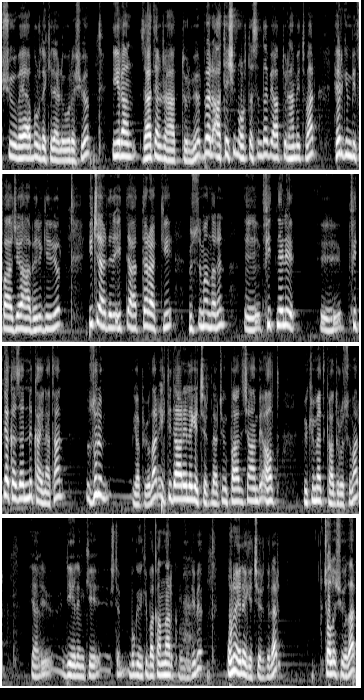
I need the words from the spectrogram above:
şu veya buradakilerle uğraşıyor. İran zaten rahat durmuyor. Böyle ateşin ortasında bir Abdülhamit var. Her gün bir facia haberi geliyor. İçeride de İttihat Terakki Müslümanların e, fitneli e, fitne kazanını kaynatan zulüm yapıyorlar. İktidarı ele geçirdiler. Çünkü padişahın bir alt hükümet kadrosu var. Yani diyelim ki işte bugünkü bakanlar kurulu gibi onu ele geçirdiler. Çalışıyorlar.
